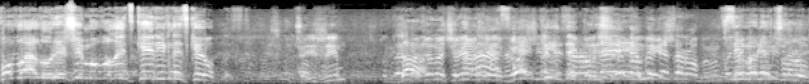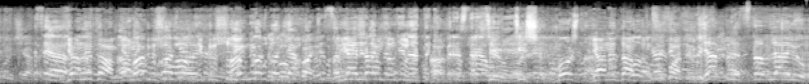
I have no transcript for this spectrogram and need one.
повалу режиму Волинської і Рівненської області. Режим? Да. Бандити прийшли. ми не заробимо. Всі мене чують. Я не дам, я не кришував, не кришую, не буду купати. Я не дам там теж купати. Тише, можна? Я не дам там купати. Я представляю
